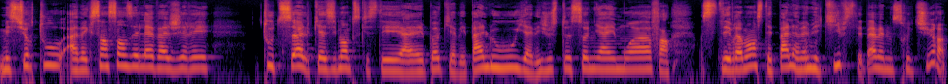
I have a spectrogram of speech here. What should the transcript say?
mais surtout avec 500 élèves à gérer toute seule quasiment parce que c'était à l'époque il y avait pas Lou, il y avait juste Sonia et moi, enfin c'était vraiment c'était pas la même équipe, c'était pas la même structure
